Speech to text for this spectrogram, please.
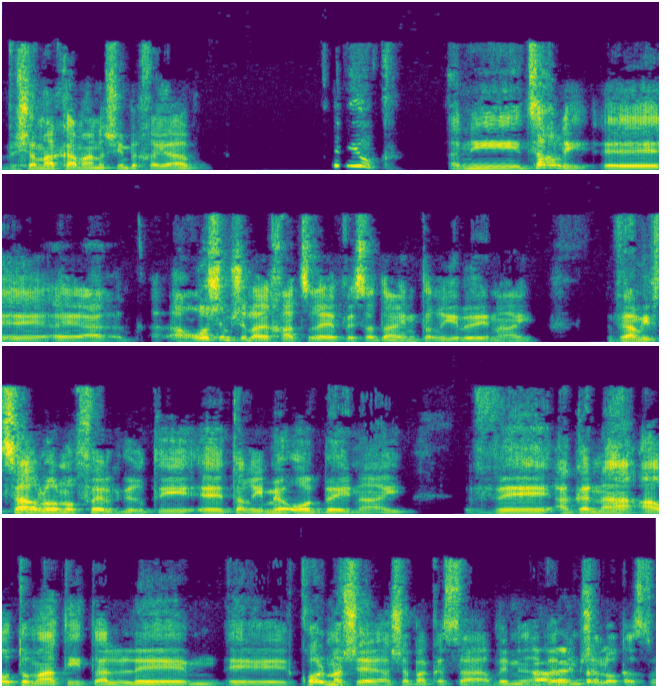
ושמע כמה אנשים בחייו, בדיוק, אני, צר לי, אה, אה, הרושם של ה-11-0 עדיין טרי בעיניי, והמבצר לא נופל, גברתי, טרי מאוד בעיניי, והגנה האוטומטית על כל מה שהשב"כ עשה והממשלות עשו,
